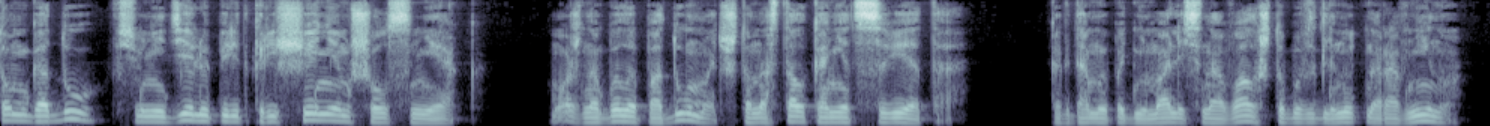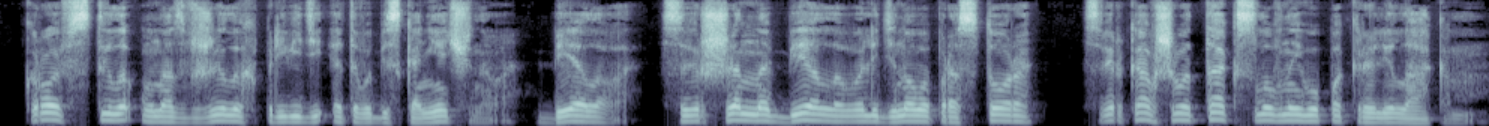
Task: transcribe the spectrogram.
том году всю неделю перед крещением шел снег. Можно было подумать, что настал конец света. Когда мы поднимались на вал, чтобы взглянуть на равнину, кровь стыла у нас в жилах при виде этого бесконечного, белого, совершенно белого ледяного простора, сверкавшего так, словно его покрыли лаком.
